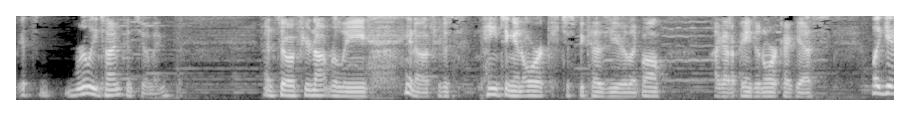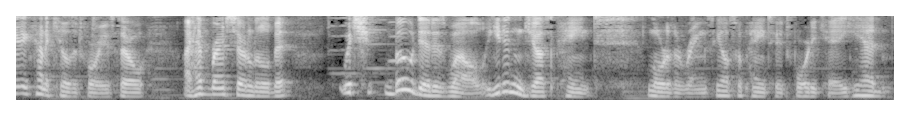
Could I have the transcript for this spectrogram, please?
it's really time consuming. And so if you're not really, you know, if you're just painting an orc just because you're like, well, I gotta paint an orc, I guess, like it, it kind of kills it for you. So I have branched out a little bit, which Boo did as well. He didn't just paint Lord of the Rings; he also painted 40k. He had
